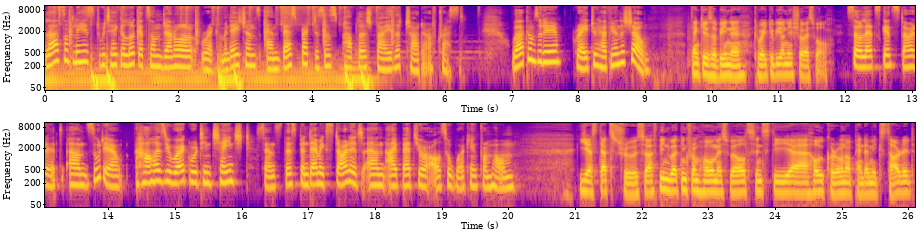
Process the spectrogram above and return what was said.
Last but not least, we take a look at some general recommendations and best practices published by the Charter of Trust. Welcome, Sudhir. Great to have you on the show. Thank you, Sabine. Great to be on your show as well. So let's get started. Um, Sudhir, how has your work routine changed since this pandemic started? And I bet you're also working from home. Yes, that's true. So I've been working from home as well since the uh, whole corona pandemic started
